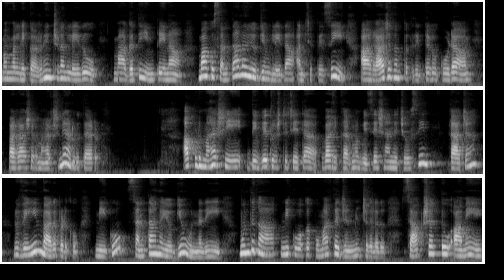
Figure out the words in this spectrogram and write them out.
మమ్మల్ని కరుణించడం లేదు. మా గతి ఇంతేనా? మాకు సంతానయోగ్యం లేదా అని చెప్పేసి ఆ రాజదంపతులిద్దరూ కూడా పరాశర మహర్షిని అడుగుతారు. అప్పుడు మహర్షి దివ్య దృష్టి చేత వారి కర్మ విశేషాన్ని చూసి రాజా నువ్వేం బాధపడకు. నీకు సంతానయోగ్యం ఉన్నది. ముందుగా నీకు ఒక కుమార్తె జన్మించగలదు. సాక్షాత్తు ఆమె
